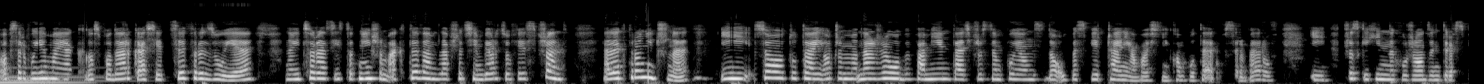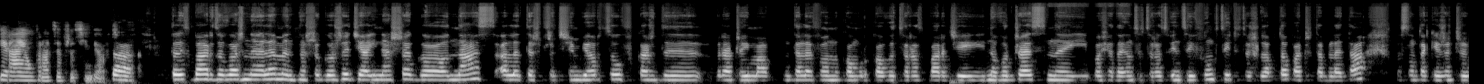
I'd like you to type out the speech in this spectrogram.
Obserwujemy, jak gospodarka się cyfryzuje, no i coraz istotniejszym aktywem dla przedsiębiorców jest sprzęt elektroniczny. I co tutaj, o czym należałoby pamiętać, przystępując do ubezpieczenia właśnie komputerów, serwerów i wszystkich innych urządzeń, które wspierają pracę przedsiębiorców? Tak, to jest bardzo ważny element naszego życia i naszego nas, ale też przedsiębiorców. Każdy raczej ma telefon komórkowy coraz bardziej nowoczesny i posiadający coraz więcej funkcji, czy też laptopa, czy tableta. To są takie rzeczy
